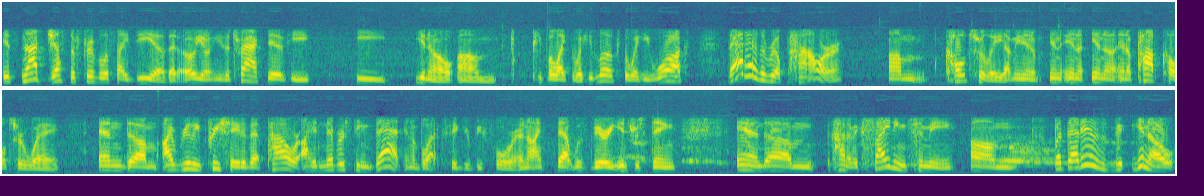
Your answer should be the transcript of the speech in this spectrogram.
it's not just a frivolous idea that oh you know he's attractive he he you know um, people like the way he looks the way he walks. That has a real power um, culturally I mean in a, in, in, a, in, a, in a pop culture way. And um, I really appreciated that power. I had never seen that in a black figure before and I that was very interesting and um, kind of exciting to me um, but that is, you know,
